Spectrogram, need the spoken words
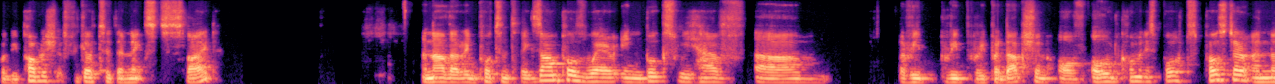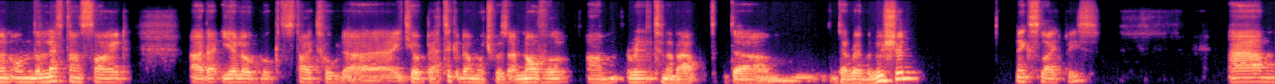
will be published. If we go to the next slide. Another important examples where in books we have um, a re re reproduction of old communist post poster, and then on the left-hand side, uh, that yellow book titled uh, Ethiopia Tikdam, which was a novel um, written about the, um, the revolution. Next slide, please. Um,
